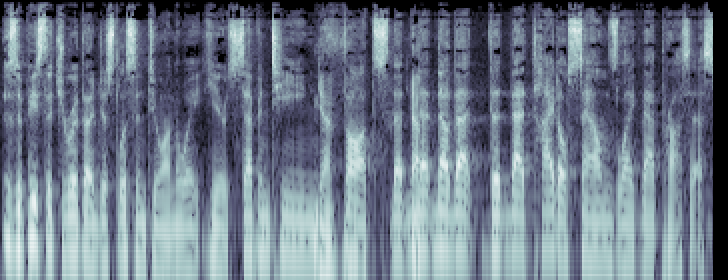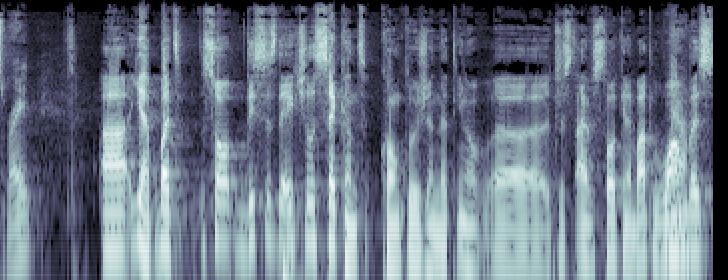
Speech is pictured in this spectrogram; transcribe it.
There's a piece that you wrote that I just listened to on the way here. Seventeen Yeah, yeah. thoughts. That, Yeah. that now that, that that title sounds like that process, right? Uh, yeah, but so this is the actual second conclusion that you know, uh, just I was talking about. One Yeah. was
